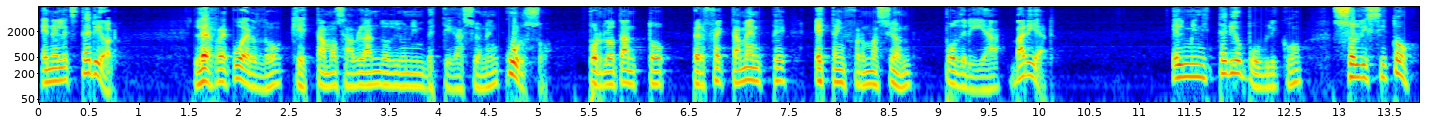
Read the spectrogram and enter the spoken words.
en el exterior. Les recuerdo que estamos hablando de una investigación en curso, por lo tanto, perfectamente esta información podría variar. El Ministerio Público solicitó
